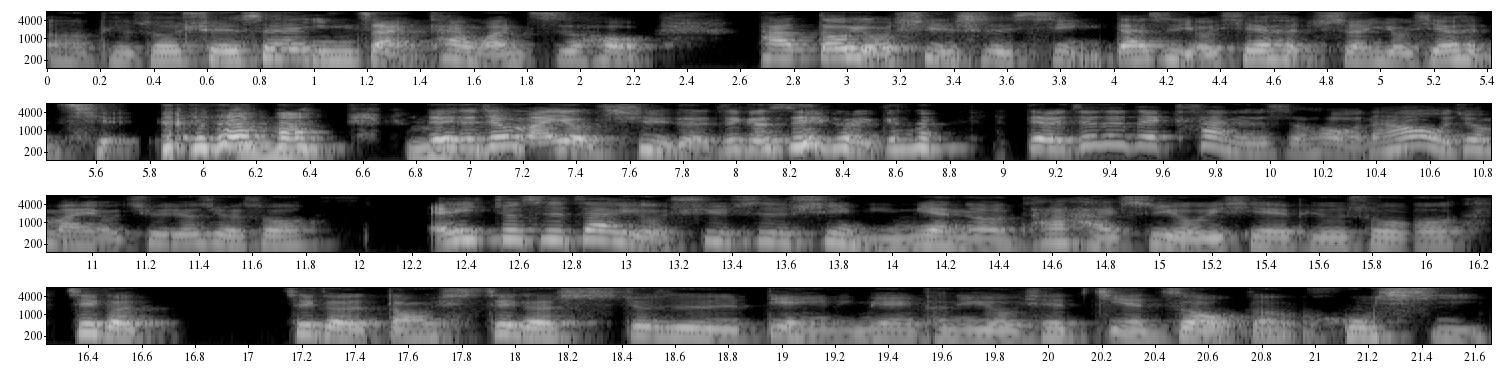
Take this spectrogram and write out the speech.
呃，比如说学生影展看完之后，它都有叙事性，但是有些很深，有些很浅，嗯、对，这就蛮有趣的。这个是有一个，对，就是在看的时候，然后我就蛮有趣，就觉得说，哎，就是在有叙事性里面呢，它还是有一些，比如说这个这个东西，这个就是电影里面可能有一些节奏跟呼吸，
